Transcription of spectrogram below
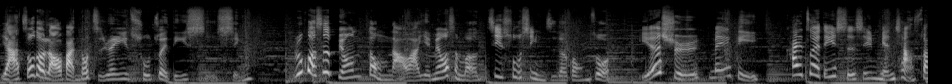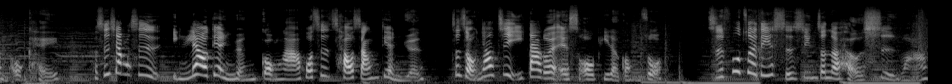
亚洲的老板都只愿意出最低时薪。如果是不用动脑啊，也没有什么技术性质的工作，也许 maybe 开最低时薪勉强算 OK。可是像是饮料店员工啊，或是超商店员这种要记一大堆 SOP 的工作，只付最低时薪真的合适吗？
